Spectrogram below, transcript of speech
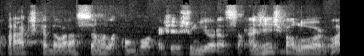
prática da oração, ela convoca jejum e oração. A gente falou agora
